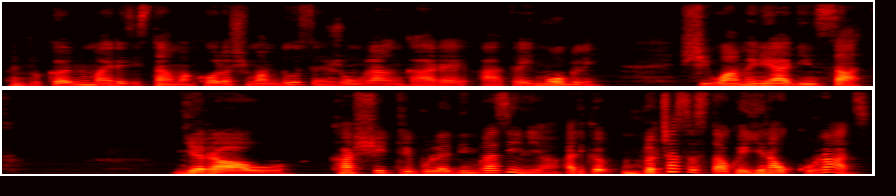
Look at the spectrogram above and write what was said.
pentru că nu mai rezistam acolo și m-am dus în jungla în care a trăit Mowgli. Și oamenii aia din sat erau ca și tribule din Brazilia. Adică îmi plăcea să stau cu ei, erau curați.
